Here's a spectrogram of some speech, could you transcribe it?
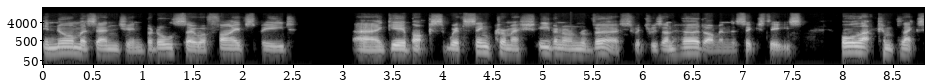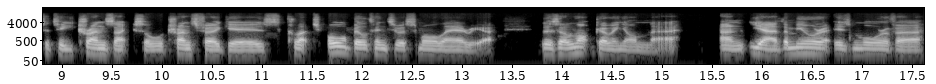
enormous engine, but also a five-speed uh, gearbox with synchromesh, even on reverse, which was unheard of in the 60s. All that complexity, transaxle, transfer gears, clutch, all built into a small area. There's a lot going on there and yeah, the Miura is more of a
